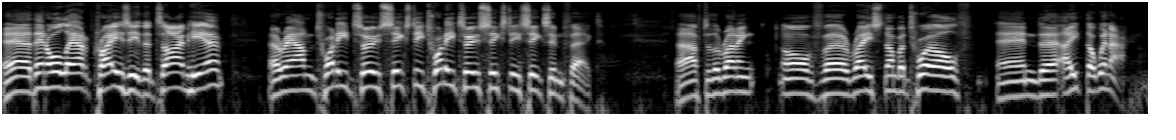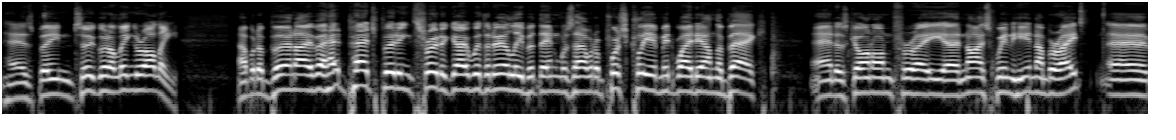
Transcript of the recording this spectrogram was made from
Uh, then all out crazy. The time here around 22.60, 22.66 in fact. After the running of uh, race number 12 and uh, 8, the winner has been too good a Lingaroli. Able to burn over, had patch booting through to go with it early, but then was able to push clear midway down the back and has gone on for a uh, nice win here, number eight, uh,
